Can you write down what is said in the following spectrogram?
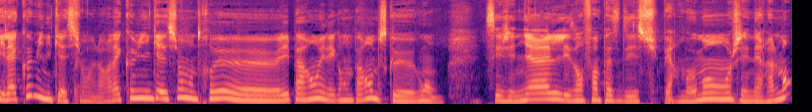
Et la communication. Alors la communication entre euh, les parents et les grands-parents, parce que bon, c'est génial, les enfants passent des super moments généralement.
